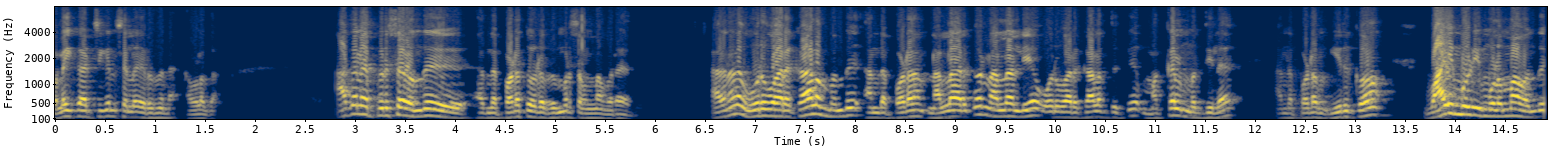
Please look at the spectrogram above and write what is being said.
தொலைக்காட்சிகள் சில இருந்தன அவ்வளோதான் அதில் பெருசாக வந்து அந்த படத்தோட விமர்சனம்லாம் வராது. அதனால ஒரு வார காலம் வந்து அந்த படம் நல்லா இருக்கோ நல்லா இல்லையோ ஒரு வார காலத்துக்கு மக்கள் மத்தியில் அந்த படம் இருக்கும். வாய்மொழி மூலமா வந்து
